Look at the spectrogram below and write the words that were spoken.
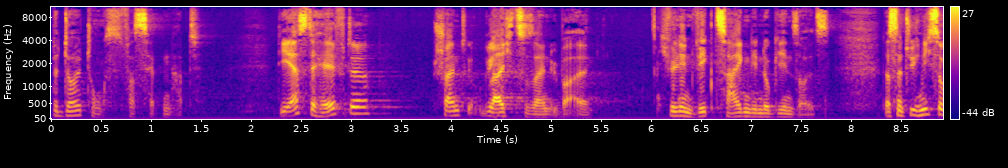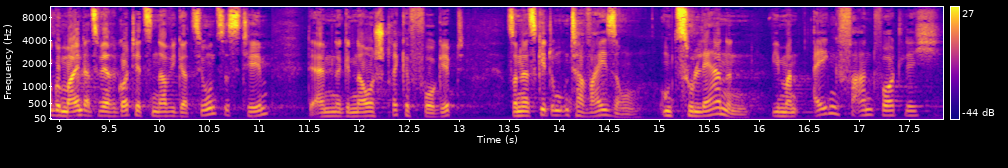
Bedeutungsfacetten hat. Die erste Hälfte scheint gleich zu sein überall. Ich will den Weg zeigen, den du gehen sollst. Das ist natürlich nicht so gemeint, als wäre Gott jetzt ein Navigationssystem, der einem eine genaue Strecke vorgibt, sondern es geht um Unterweisung, um zu lernen, wie man eigenverantwortlich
